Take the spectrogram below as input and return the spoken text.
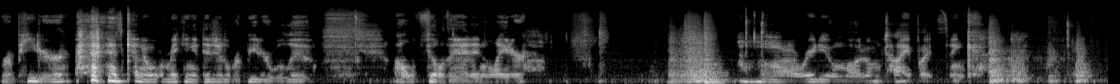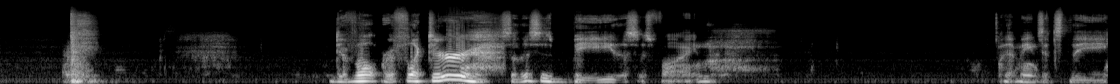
repeater, it's kind of what we're making a digital repeater will live. I'll fill that in later. Uh, radio modem type, I think. Default reflector. So this is B. This is fine. That means it's the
